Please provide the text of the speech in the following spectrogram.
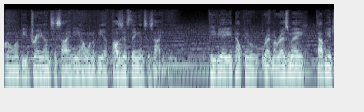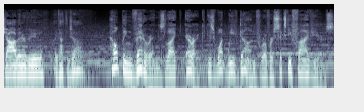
I don't want to be a drain on society. I want to be a positive thing in society. PVA helped me write my resume, got me a job interview. I got the job. Helping veterans like Eric is what we've done for over 65 years.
